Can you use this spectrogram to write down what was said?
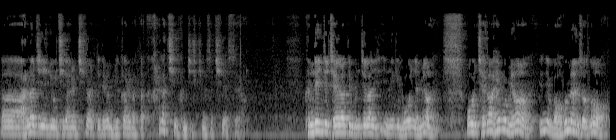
어, 알러지류 질환을 치료할 때 되면 밀가루를 갖다 칼같이 금지시키면서 치료했어요. 근데 이제 제가한테 문제가 있는 게 뭐냐면, 어, 제가 해보면, 근데 먹으면서도,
